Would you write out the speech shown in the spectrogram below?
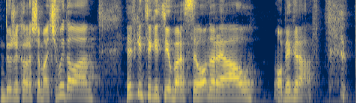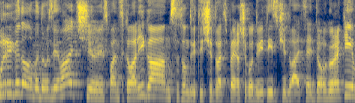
дуже хороший матч видала. І в кінці кінців Барселону Реал обіграв. Пригадали ми, друзі, матч Іспанська Ла Ліга, сезон 2021-2022 років.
